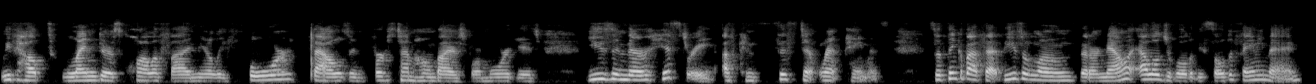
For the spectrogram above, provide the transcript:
We've helped lenders qualify nearly 4,000 first time homebuyers for a mortgage using their history of consistent rent payments. So think about that. These are loans that are now eligible to be sold to Fannie Mae.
